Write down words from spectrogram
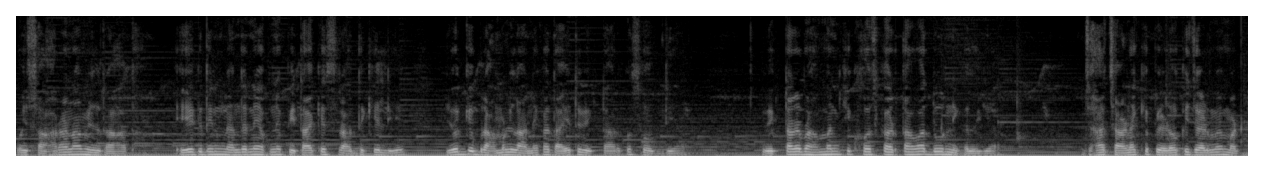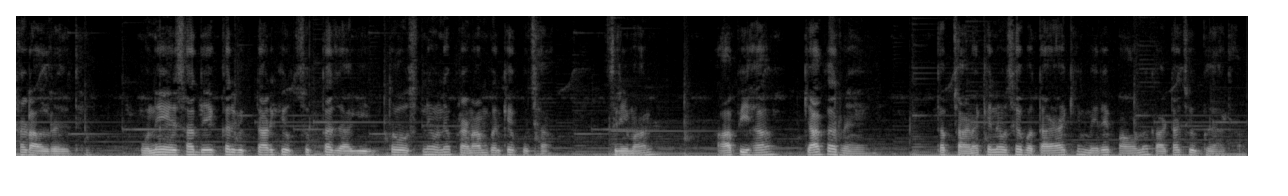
कोई सहारा ना मिल रहा था। एक दिन नंद ने अपने पिता के श्राद्ध के लिए योग्य ब्राह्मण लाने का दायित्व विक्टार को सौंप दिया। विक्टार ब्राह्मण की खोज करता हुआ दूर निकल गया। जहाँ चाणक्य पेड़ों की जड़ में मट्ठा डाल रहे थे। उन्हें ऐसा देखकर विक्टार की उत्सुकता जागी तो उसने उन्हें प्रणाम करके पूछा, श्रीमान, आप यह क्या कर रहे हैं? तब चाणक्य ने उसे बताया कि मेरे पाँव में कांटा चुभ गया था।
